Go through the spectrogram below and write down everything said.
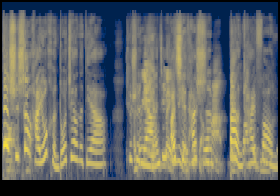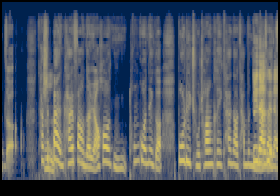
但是上海有很多这样的店啊，就是你，对呀南京而且它是半开放的。它是嗯。半开放的，然后你通过那个玻璃橱窗可以看到他们对的，对的，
